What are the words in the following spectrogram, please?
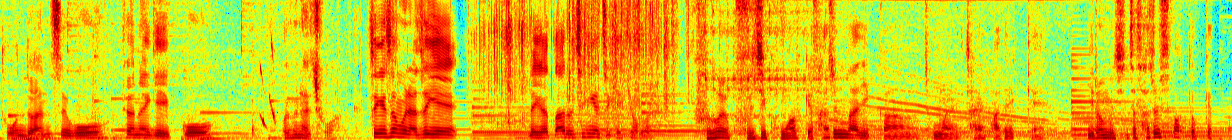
돈도 안 쓰고 편하게 있고 얼마나 좋아. 생일 선물 나중에 내가 따로 챙겨줄게, 기엄아. 그걸 굳이 고맙게 사준다니까 정말 잘 받을게. 이러면 진짜 사줄 수밖에 없겠다.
